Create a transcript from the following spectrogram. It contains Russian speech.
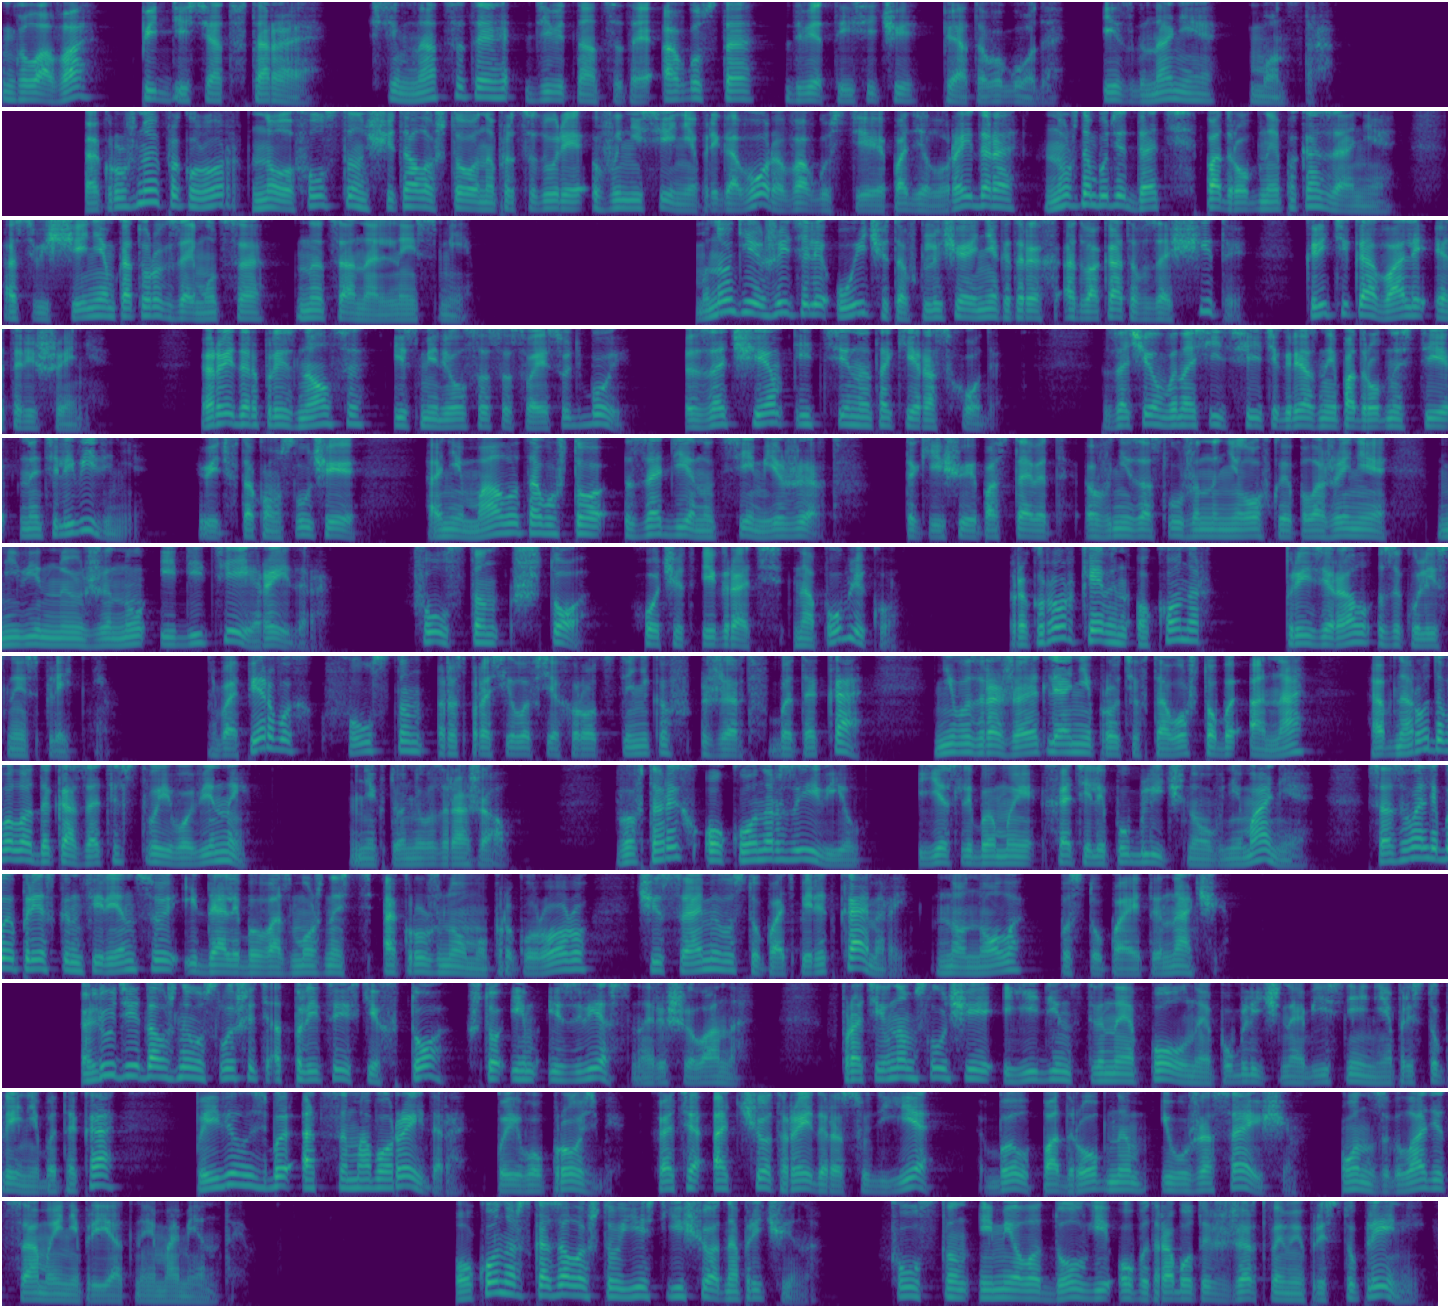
Глава 52. 17-19 августа 2005 года. Изгнание монстра. Окружной прокурор Нола Фулстон считала, что на процедуре вынесения приговора в августе по делу Рейдера нужно будет дать подробные показания, освещением которых займутся национальные СМИ. Многие жители Уичета, включая некоторых адвокатов защиты, критиковали это решение. Рейдер признался и смирился со своей судьбой. Зачем идти на такие расходы? Зачем выносить все эти грязные подробности на телевидении? Ведь в таком случае они мало того, что заденут семьи жертв, так еще и поставят в незаслуженно неловкое положение невинную жену и детей Рейдера. Фулстон что, хочет играть на публику? Прокурор Кевин О'Коннор презирал закулисные сплетни. Во-первых, Фулстон расспросила всех родственников жертв БТК, не возражают ли они против того, чтобы она обнародовала доказательства его вины. Никто не возражал. Во-вторых, О'Коннор заявил, если бы мы хотели публичного внимания, созвали бы пресс-конференцию и дали бы возможность окружному прокурору часами выступать перед камерой, но Нола поступает иначе. «Люди должны услышать от полицейских то, что им известно», — решила она. В противном случае единственное полное публичное объяснение преступления БТК появилось бы от самого Рейдера по его просьбе, хотя отчет Рейдера судье был подробным и ужасающим. Он сгладит самые неприятные моменты. О'Коннор сказала, что есть еще одна причина. Фулстон имела долгий опыт работы с жертвами преступлений,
